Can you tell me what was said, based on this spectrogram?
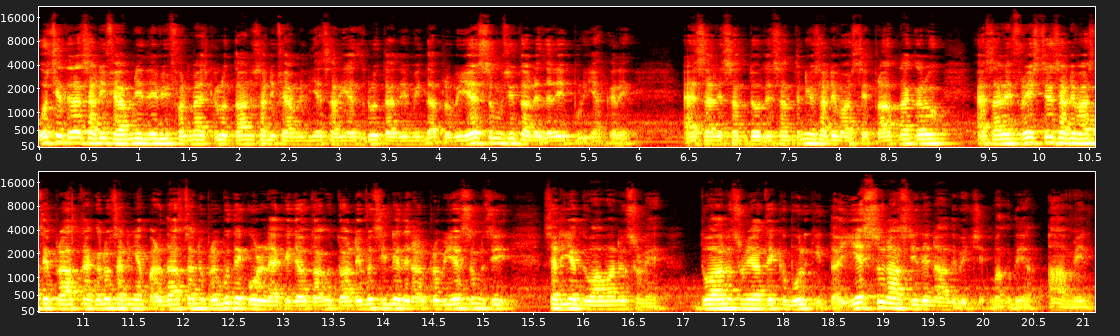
ਉਸੇ ਤਰ੍ਹਾਂ ਸਾਡੀ ਫੈਮਿਲੀ ਦੇ ਵੀ ਫਰਮਾਇਸ਼ ਕਰੋ, ਤਾਂ ਜੋ ਸਾਡੀ ਫੈਮਿਲੀ ਦੀਆਂ ਸਾਰੀਆਂ ਜ਼ਰੂਰਤਾਂ ਦੀ ਉਮੀਦਾਂ ਪ੍ਰਭੂ ਯਿਸੂ ਮਸੀਹ ਤੁਹਾਡੇ ਜ਼ਰੀਏ ਪੂਰੀਆਂ ਕਰੇ। ਐ ਸਾਰੇ ਸੰਤੋ ਤੇ ਸੰਤਨੀਓ ਸਾਡੇ ਵਾਸਤੇ ਪ੍ਰਾਰਥਨਾ ਕਰੋ। ਐ ਸਾਰੇ ਫਰਿਸ਼ਤੇ ਸਾਡੇ ਵਾਸਤੇ ਪ੍ਰਾਰਥਨਾ ਕਰੋ, ਸਾਡੀਆਂ ਅਰਦਾਸਾਂ ਨੂੰ ਪ੍ਰਭੂ ਦੇ ਕੋਲ ਲੈ ਕੇ ਜਾਓ ਤਾਂ ਕਿ ਤੁਹਾਡੇ ਵਸੀਲੇ ਦੇ ਨਾਲ ਪ੍ਰਭੂ ਯਿਸੂ ਮਸੀਹ ਸਾਡੀਆਂ ਦੁਆਵਾਂ ਨੂੰ ਸੁਣੇ। ਦੁਆ ਨੂੰ ਸੁਣਿਆ ਤੇ ਕਬੂਲ ਕੀਤਾ। ਯਿਸੂ ਨਾਸਰੀ ਦੇ ਨਾਮ ਦੇ ਵਿੱਚ ਮੰਗਦੇ ਹਾਂ। ਆਮੀਨ।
